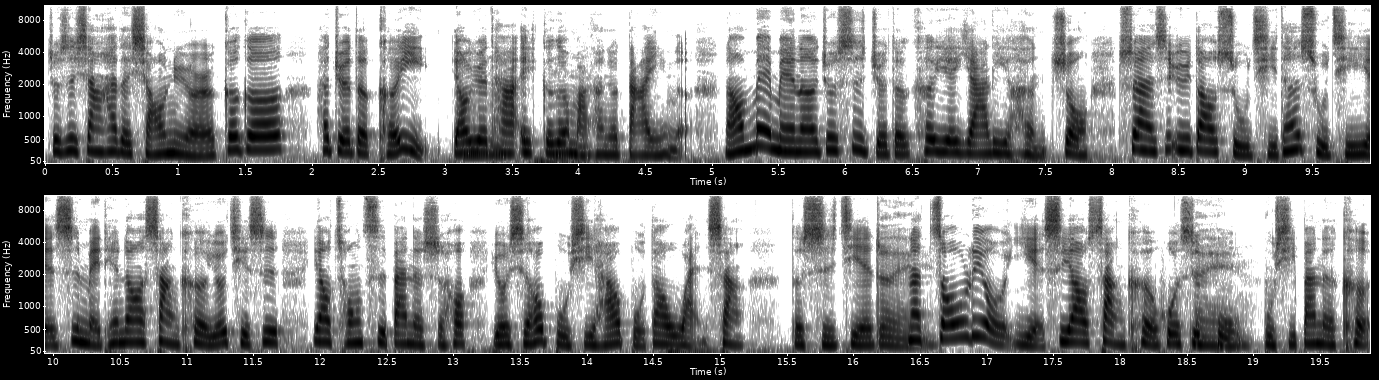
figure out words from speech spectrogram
就是像他的小女儿，哥哥他觉得可以邀约他，哎、嗯欸，哥哥马上就答应了。嗯、然后妹妹呢，就是觉得课业压力很重，虽然是遇到暑期，但是暑期也是每天都要上课，尤其是要冲刺班的时候，有时候补习还要补到晚上。的时间，对，那周六也是要上课或是补补习班的课。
